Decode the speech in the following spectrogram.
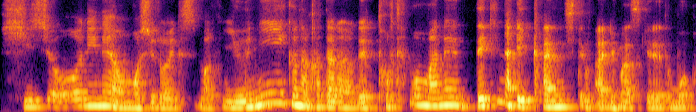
非常にね、面白いです。まあ、ユニークな方なので、とても真似できない感じではありますけれども、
